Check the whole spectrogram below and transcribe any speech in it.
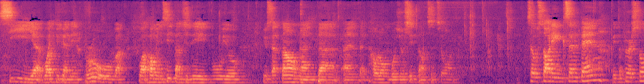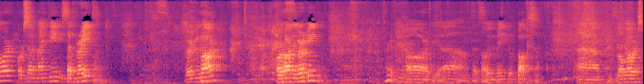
see uh, what you can improve, what how many sit downs you did, who you you sat down, and uh, and and how long was your sit downs and so on. So starting 710 with the first store or 719, is that great? Working hard? Or hardly working? Working hard, yeah. That's how you make your bucks. Um, long hours.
